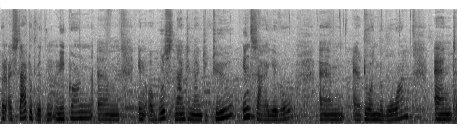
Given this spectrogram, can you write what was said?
Well, I started with Nikon um, in August 1992 in Sarajevo um, uh, during the war, and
